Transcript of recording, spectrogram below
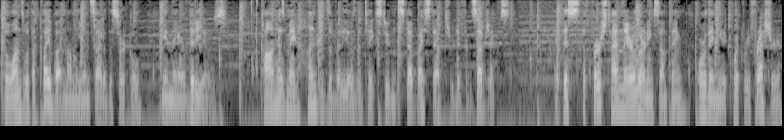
The ones with a play button on the inside of the circle mean they are videos. Khan has made hundreds of videos that take students step by step through different subjects. If this is the first time they are learning something, or they need a quick refresher,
